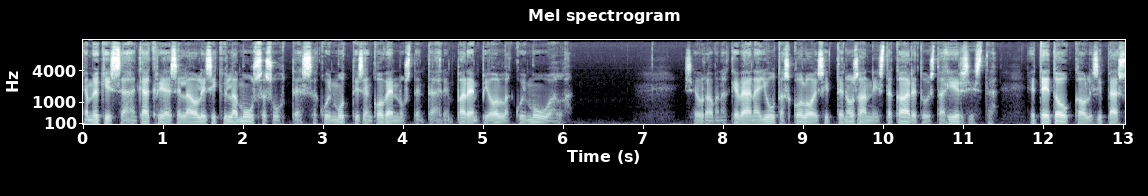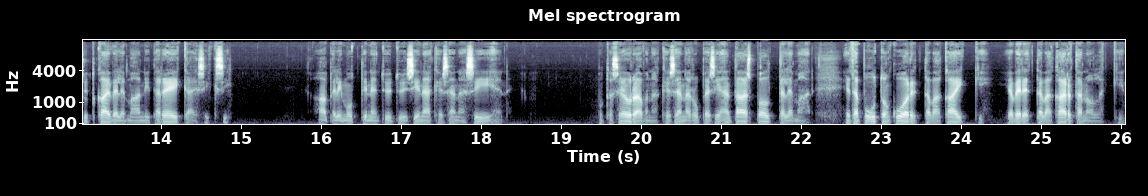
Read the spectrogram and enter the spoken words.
Ja mökissähän Käkriäisellä olisi kyllä muussa suhteessa kuin Muttisen kovennusten tähden parempi olla kuin muualla – Seuraavana keväänä Juutas koloi sitten osan niistä kaadetuista hirsistä, ettei Toukka olisi päässyt kaivelemaan niitä reikäisiksi. Aapeli Muttinen tyytyi sinä kesänä siihen. Mutta seuraavana kesänä rupesi hän taas polttelemaan, että puut on kuorittava kaikki ja vedettävä kartanollekin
